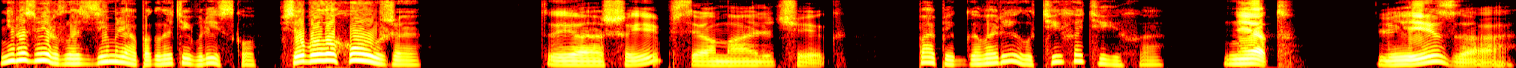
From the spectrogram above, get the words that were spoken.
не разверзлась земля, поглотив Лиску. Все было хуже. «Ты ошибся, мальчик», — папик говорил тихо-тихо. «Нет, Лиза».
